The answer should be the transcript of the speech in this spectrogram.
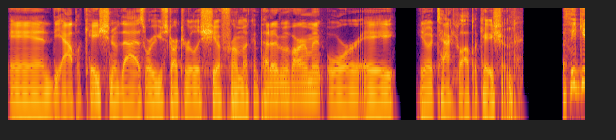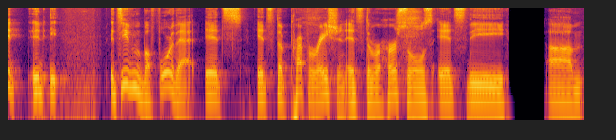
And the application of that is where you start to really shift from a competitive environment or a you know a tactical application. I think it, it, it it's even before that. It's it's the preparation, it's the rehearsals, it's the um,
